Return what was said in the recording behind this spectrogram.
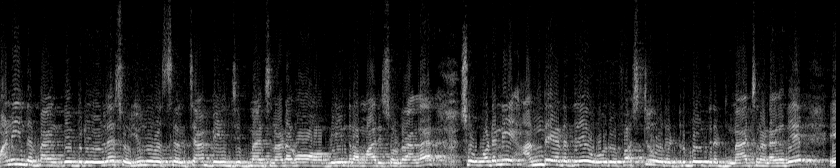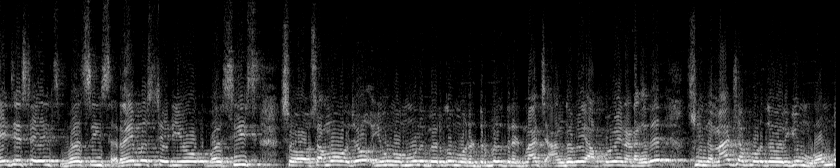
மணி இந்த பேங்க் பேப்பரியில் ஸோ யூனிவர்சல் சாம்பியன்ஷிப் மேட்ச் நடக்கும் அப்படின்ற மாதிரி சொல்றாங்க. ஸோ உடனே அந்த இடத்துல ஒரு ஃபர்ஸ்ட் ஒரு ட்ரிபிள் த்ரெட் மேட்ச் நடக்குது. AJ Styles versus Rey Mysterio versus so Samoa Joe இவங்க மூணு பேருக்கும் ஒரு ட்ரிபிள் த்ரெட் மேட்ச் அங்கவே அப்பவே நடக்குது. ஸோ இந்த மேட்சை பொறுத்த வரைக்கும் ரொம்ப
